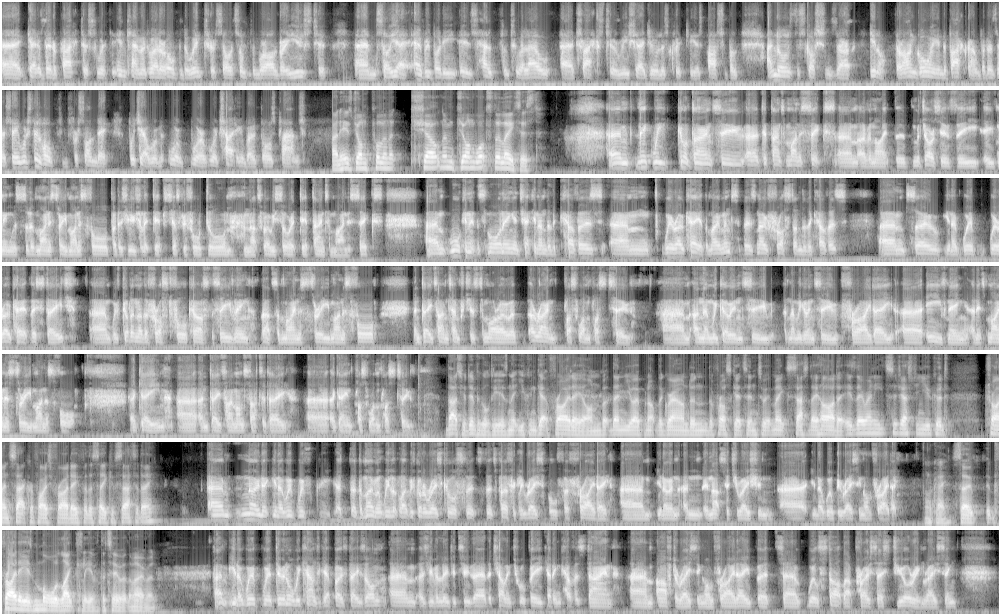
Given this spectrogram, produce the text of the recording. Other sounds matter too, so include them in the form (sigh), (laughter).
uh, get a bit of practice with inclement weather over the winter, so it's something we're all very used to. Um, so yeah, everybody is helpful to allow uh, tracks to reschedule as quickly as possible, and those discussions are, you know, they're ongoing in the background. But as I say, we're still hoping for Sunday. But yeah, we're we're we're, we're chatting about those plans. And here's John Pullen at Cheltenham. John, what's the latest? Um, Nick, we got down to uh, dipped down to minus six um, overnight. The majority of the evening was sort of minus three, minus four, but as usual, it dips just before dawn, and that's where we saw it dip down to minus six. Um, walking it this morning and checking under the covers, um, we're okay at the moment. There's no frost under the covers. Um, so, you know, we're, we're okay at this stage. Um, we've got another frost forecast this evening. That's a minus three, minus four. And daytime temperatures tomorrow are around plus one, plus two. Um, and then we go into and then we go into Friday uh, evening, and it's minus three, minus four again, uh, and daytime on Saturday uh, again plus one, plus two that's your difficulty, isn't it? You can get Friday on, but then you open up the ground and the frost gets into it, makes Saturday harder. Is there any suggestion you could try and sacrifice Friday for the sake of Saturday? Um, no, Nick. You know, we, have at, at, the moment we look like we've got a race course that's that's perfectly raceable for Friday. Um, you know, and, and in that situation, uh, you know, we'll be racing on Friday. Okay, so Friday is more likely of the two at the moment. Um, you know, we're, we're doing all we can to get both days on. Um, as you've alluded to there, the challenge will be getting covers down um, after racing on Friday, but uh, we'll start that process during racing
